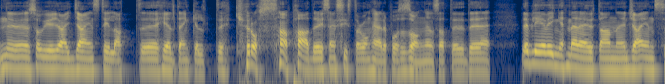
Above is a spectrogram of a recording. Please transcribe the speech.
Nu såg ju Giants till att helt enkelt krossa Padres en sista gång här på säsongen så att det, det blev inget med det utan Giants,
